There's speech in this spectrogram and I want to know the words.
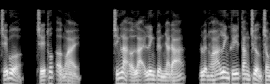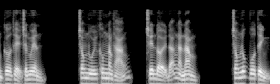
chế bừa chế thuốc ở ngoài. Chính là ở lại linh tuyển nhà đá luyện hóa linh khí tăng trưởng trong cơ thể chân nguyên. Trong núi không năm tháng, trên đời đã ngàn năm. Trong lúc vô tình,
